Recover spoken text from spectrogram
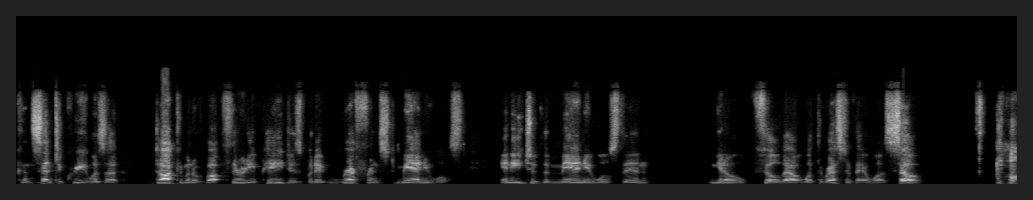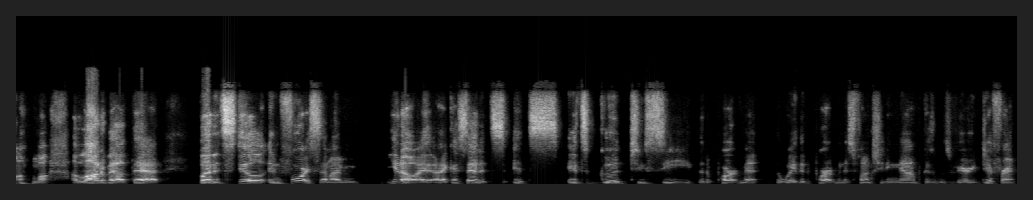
consent decree was a document of about 30 pages, but it referenced manuals. And each of the manuals then, you know, filled out what the rest of that was. So a lot about that, but it's still in force. And I'm, you know, I, like I said, it's it's it's good to see the department, the way the department is functioning now, because it was very different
